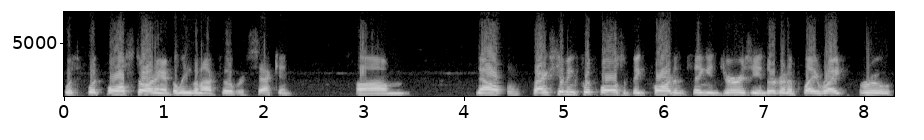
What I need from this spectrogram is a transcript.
with football starting, I believe, on October second. Um, now, Thanksgiving football is a big part of the thing in Jersey, and they're going to play right through,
